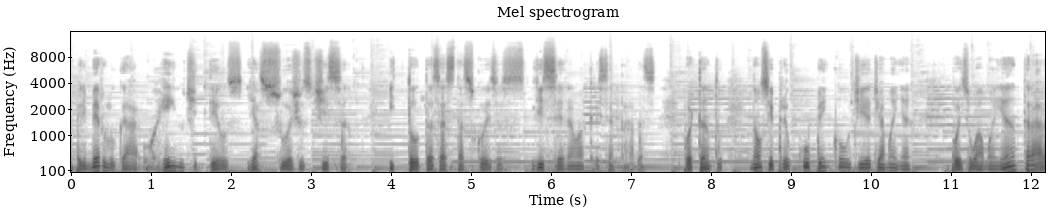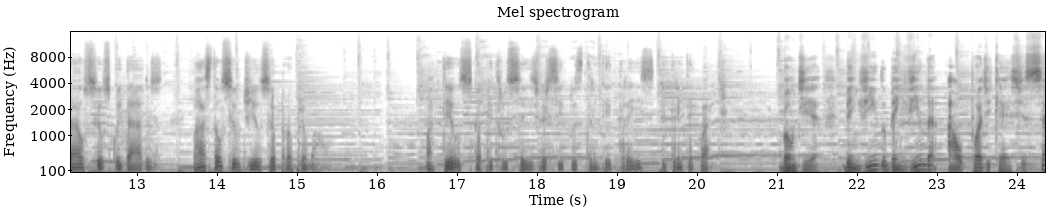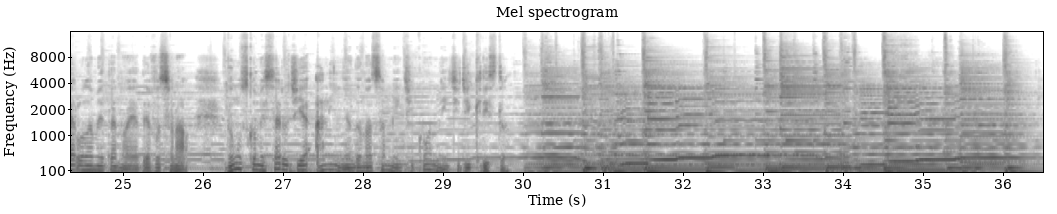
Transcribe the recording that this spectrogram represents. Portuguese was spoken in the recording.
primeiro lugar o reino de Deus e a sua justiça, e todas estas coisas lhe serão acrescentadas. Portanto, não se preocupem com o dia de amanhã, pois o amanhã trará os seus cuidados. Basta o seu dia o seu próprio mal. Mateus capítulo 6, versículos 33 e 34. Bom dia, bem-vindo, bem-vinda ao podcast Célula Metanoia Devocional. Vamos começar o dia alinhando a nossa mente com a mente de Cristo.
